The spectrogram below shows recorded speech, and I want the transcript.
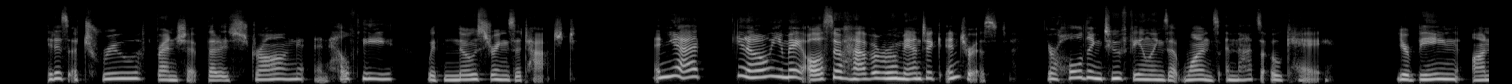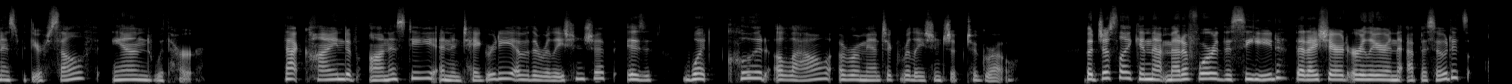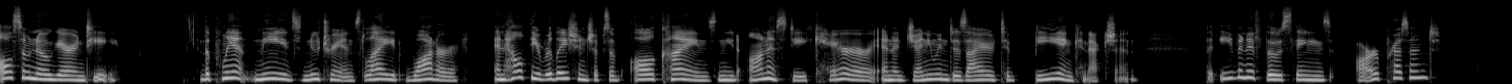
it is a true friendship that is strong and healthy with no strings attached. And yet, you know, you may also have a romantic interest. You're holding two feelings at once, and that's okay. You're being honest with yourself and with her. That kind of honesty and integrity of the relationship is what could allow a romantic relationship to grow. But just like in that metaphor, the seed that I shared earlier in the episode, it's also no guarantee. The plant needs nutrients, light, water, and healthy relationships of all kinds need honesty, care, and a genuine desire to be in connection. But even if those things are present,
